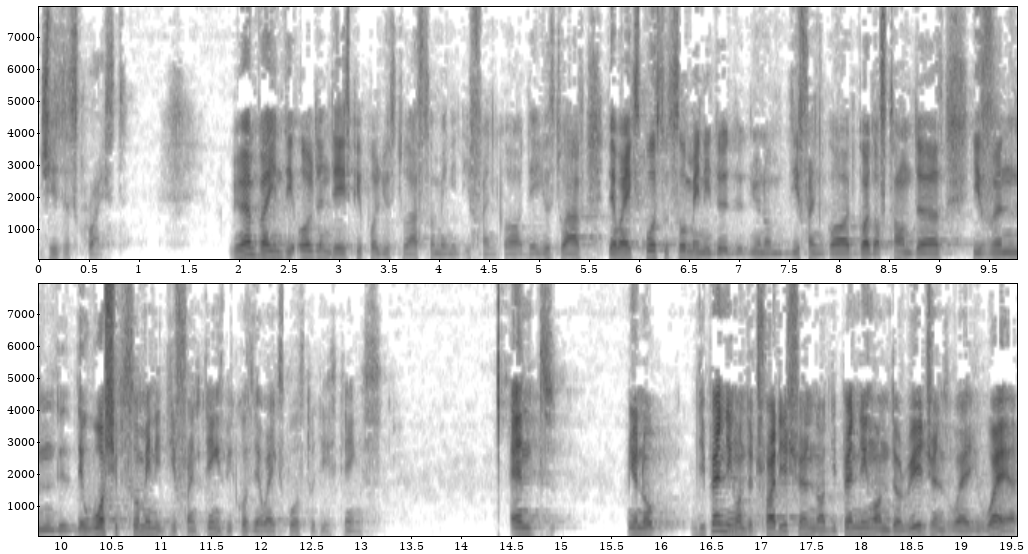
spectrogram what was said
Jesus Christ. Remember in the olden days, people used to have so many different gods. They used to have, they were exposed to so many, you know, different gods, God of thunder, even, they worshiped so many different things because they were exposed to these things. And, you know, depending on the tradition or depending on the regions where you were,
